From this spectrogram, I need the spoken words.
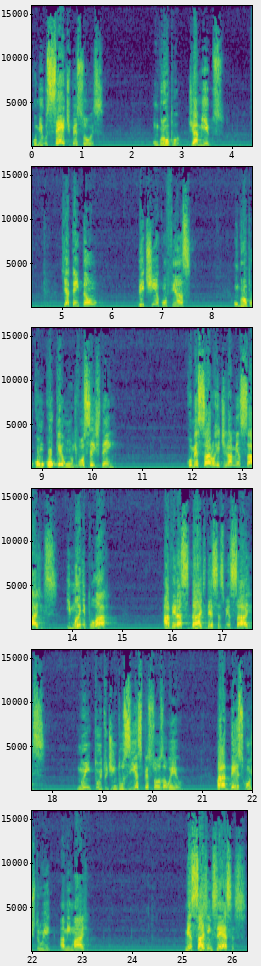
comigo sete pessoas, um grupo de amigos que até então detinha confiança, um grupo como qualquer um de vocês tem, começaram a retirar mensagens e manipular a veracidade dessas mensagens no intuito de induzir as pessoas ao erro para desconstruir a minha imagem. Mensagens essas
